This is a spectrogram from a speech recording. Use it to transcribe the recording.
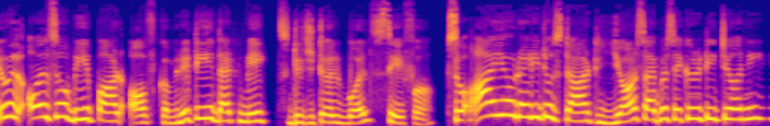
you will also be part of community that makes digital world safer. So are you ready to start your cybersecurity journey?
